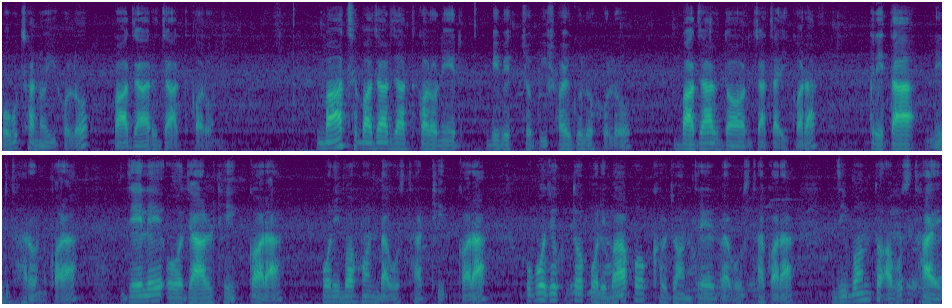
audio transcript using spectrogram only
পৌঁছানোই হল বাজারজাতকরণ। মাছ বাজারজাতকরণের বিবেচ্য বিষয়গুলো হলো বাজার দর যাচাই করা, ক্রেতা নির্ধারণ করা, জেলে ও জাল ঠিক করা পরিবহন ব্যবস্থা ঠিক করা, উপযুক্ত পরিমাপক যন্ত্রের ব্যবস্থা করা, জীবন্ত অবস্থায়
